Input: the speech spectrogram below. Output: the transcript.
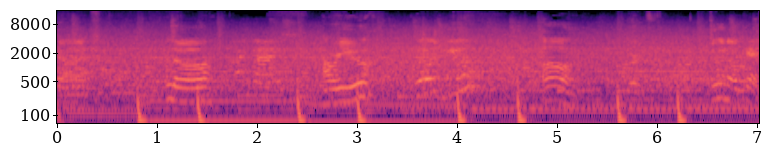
Oh my gosh. Hello. How are you? Good, you? Oh, we're doing okay.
